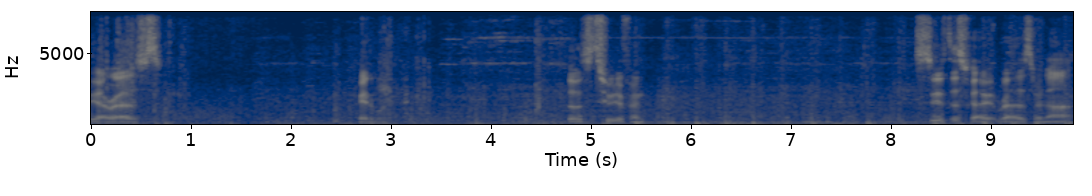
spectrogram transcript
We got res. Those two different. Let's see if this guy got res or not.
